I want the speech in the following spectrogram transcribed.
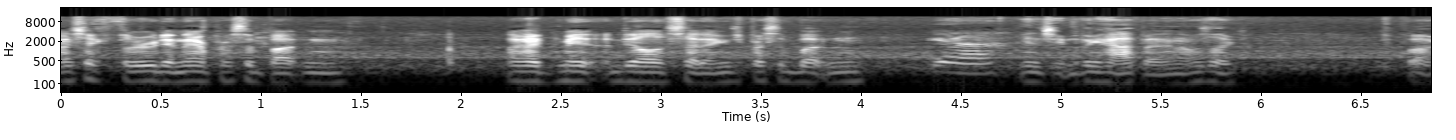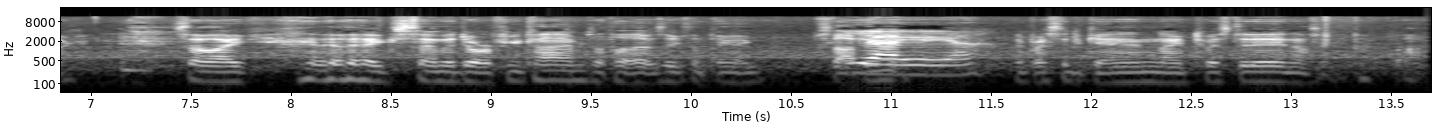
I just like threw it in there, pressed a button. Like I made did all the settings, press a button, Yeah. and something happened, and I was like, fuck. So like, like slammed the door a few times. I thought that was like something like stopping. Yeah, it. yeah, yeah. I pressed it again, and I twisted it, and I was like, the fuck?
